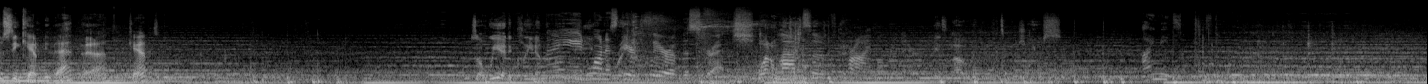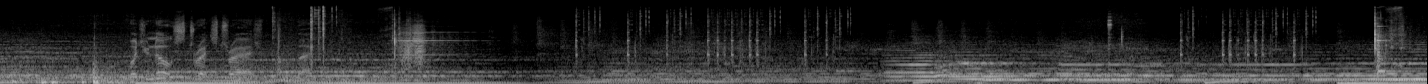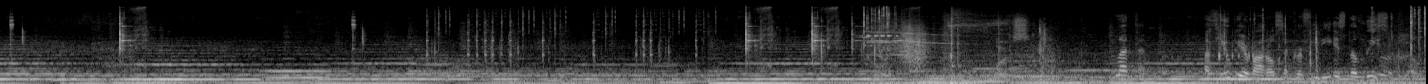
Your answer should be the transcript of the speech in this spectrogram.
UC can't be that bad, can't? So we had to clean up. I'd want to steer clear of the stretch. Why don't we Lots of crime over there. It's not really that much use. I need something. But you know, stretch trash will come back. Beer bottles and graffiti is the least we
